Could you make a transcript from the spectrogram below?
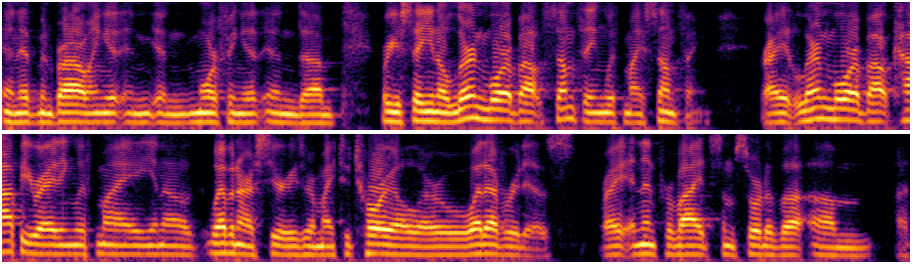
and have been borrowing it and, and morphing it, and um, where you say, you know, learn more about something with my something, right? Learn more about copywriting with my, you know, webinar series or my tutorial or whatever it is, right? And then provide some sort of a, um, a,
